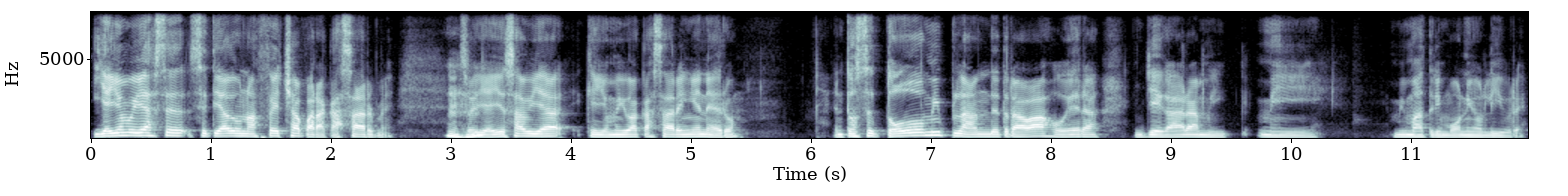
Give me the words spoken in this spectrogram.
yo me había seteado una fecha para casarme. ya yo sabía que yo me iba a casar en enero. Entonces todo mi plan de trabajo era llegar a mi, mi, mi matrimonio libre.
